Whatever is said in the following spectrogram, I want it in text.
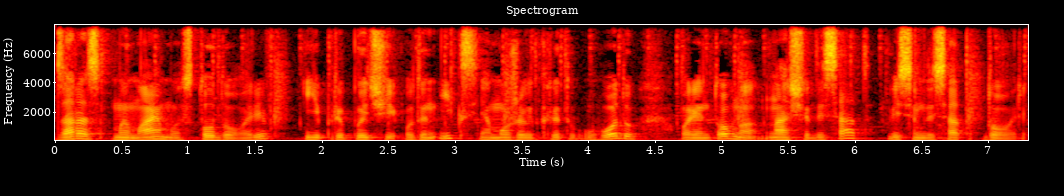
Зараз ми маємо 100 доларів, і при плечі 1х я можу відкрити угоду орієнтовно на 60-80 доларів.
